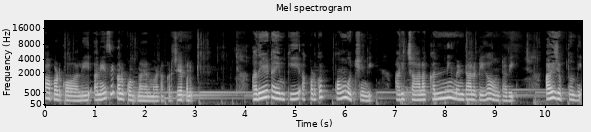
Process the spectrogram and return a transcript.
కాపాడుకోవాలి అనేసి అనుకుంటున్నాయి అన్నమాట అక్కడ చేపలు. అదే టైంకి అక్కడ ఒక కొంగ వచ్చింది. అది చాలా కన్నింగ్ మెంటాలిటీగా ఉంటుంది. అది చెప్తుంది.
